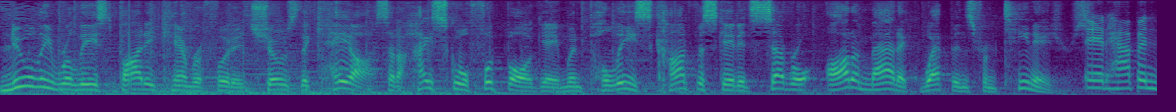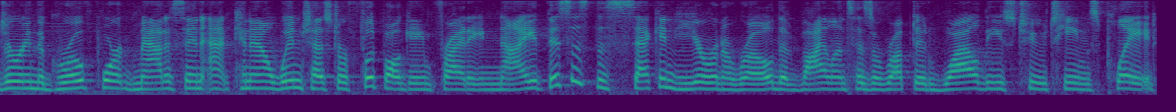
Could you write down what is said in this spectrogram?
Newly released body camera footage shows the chaos at a high school football game when police confiscated several automatic weapons from teenagers. It happened during the Groveport Madison at Canal Winchester football game Friday night. This is the second year in a row that violence has erupted while these two teams played.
